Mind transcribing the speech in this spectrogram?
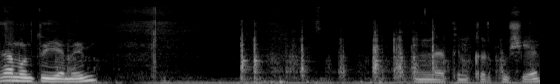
zamontujemy na tym korpusie.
